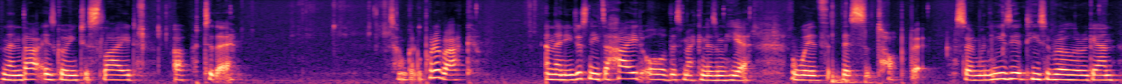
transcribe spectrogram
And then that is going to slide up to there. So I'm going to put it back. And then you just need to hide all of this mechanism here with this top bit. So I'm going to use the adhesive roller again,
